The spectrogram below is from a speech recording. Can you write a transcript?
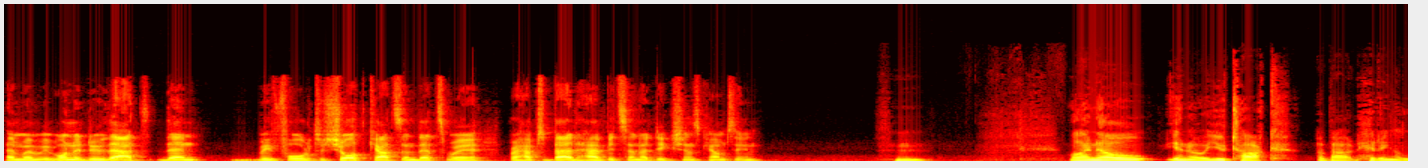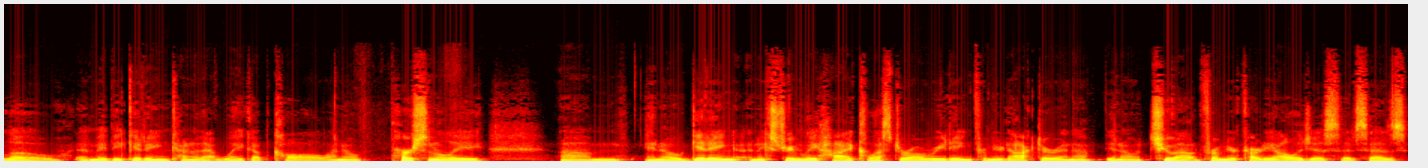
And when we want to do that then we fall to shortcuts. And that's where perhaps bad habits and addictions comes in. Hmm. Well, I know, you know, you talk about hitting a low and maybe getting kind of that wake up call. I know personally, um, you know, getting an extremely high cholesterol reading from your doctor and a, you know, chew out from your cardiologist that says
